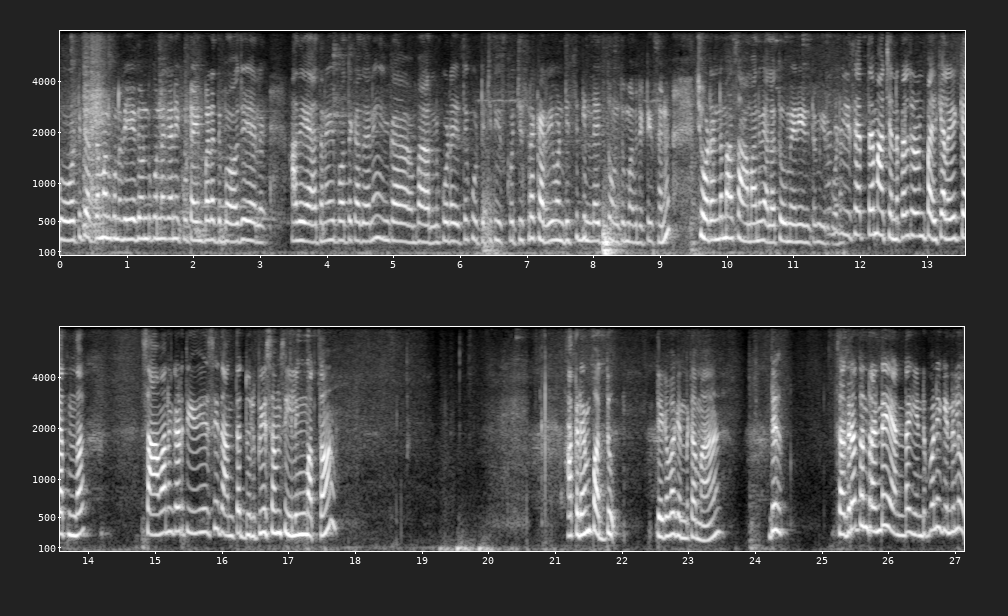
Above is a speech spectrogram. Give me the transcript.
బోటి తెద్దాం అనుకున్నది. ఏది వండుకున్నా కానీ ఎక్కువ టైం పడద్ది బాగు చేయాలి. అది ఏదనైపోద్ది కదా అని ఇంకా బార్ని కూడా అయితే కుట్టించి తీసుకొచ్చేసి కర్రీ వండించి గిన్నెలు అయితే తోముతూ మొదలెట్టేసాను చూడండి మా సామాను ఎలా తోమేని ఏంటో మీరు కూడా. తీసేస్తే మా చిన్నపిల్ల చూడండి పైకి ఎలా ఎక్కేస్తుందా. సామాను కూడా తీసేసి ఇదంతా దులిపేసాం సీలింగ్ మొత్తం. అక్కడేం పద్దు. దిగవ కిందకమ్మా. దే చదిరేద్దాం రండి ఎండ ఎండిపోని గిన్నెలు.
